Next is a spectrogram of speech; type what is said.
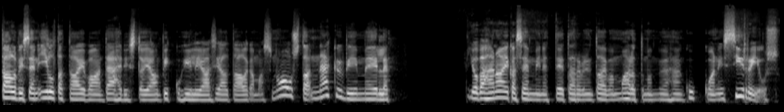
talvisen iltataivaan tähdistöjä on pikkuhiljaa sieltä alkamassa nousta näkyviin meille jo vähän aikaisemmin, ettei tarvinnut aivan mahdottoman myöhään kukkua, niin Sirius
